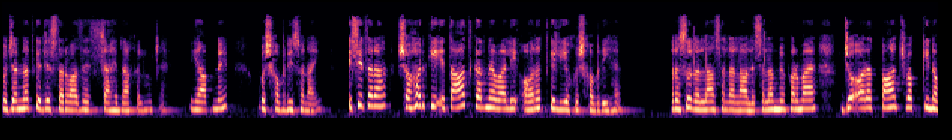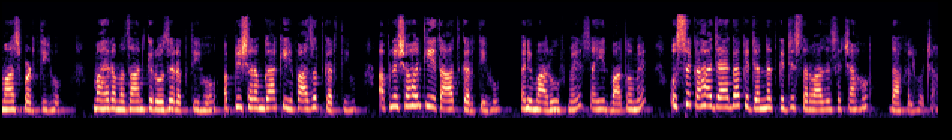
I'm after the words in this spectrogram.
وہ جنت کے جس دروازے سے چاہے داخل ہو جائے۔ یہ آپ نے خوشخبری سنائی۔ اسی طرح شوہر کی اطاعت کرنے والی عورت کے لیے خوشخبری ہے۔ رسول اللہ صلی اللہ علیہ وسلم نے فرمایا، جو عورت پانچ وقت کی نماز پڑھتی ہو، ماہ رمضان کے روزے رکھتی ہو، اپنی شرمگاہ کی حفاظت کرتی ہو، اپنے شوہر کی اطاعت کرتی ہو یعنی معروف میں، صحیح باتوں میں، اس سے کہا جائے گا کہ جنت کے جس دروازے سے چاہو، داخل ہو جاؤ۔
